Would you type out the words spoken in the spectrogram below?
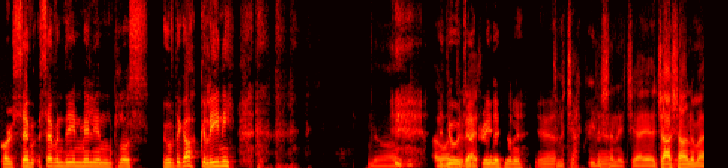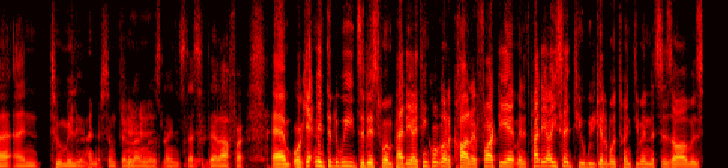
or seven, 17 million plus. Who have they got? Gollini. No, I They do a do Jack that. Grealish on it. Yeah. Do a Jack Grealish Yeah. on it, yeah, yeah. Josh Onomah and two million or something along those lines. That's what they'll offer. Um, we're getting into the weeds of this one, Paddy. I think we're going to call it 48 minutes. Paddy, I said to you we'll get about 20 minutes as always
